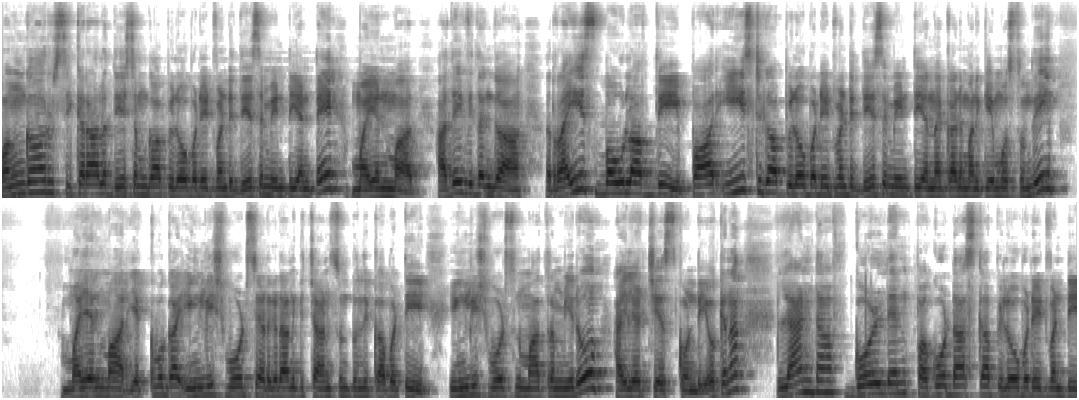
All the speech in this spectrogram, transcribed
బంగారు శిఖరాల దేశంగా పిలువబడేటువంటి దేశం ఏంటి అంటే మయన్మార్ అదేవిధంగా రైస్ బౌల్ ఆఫ్ ది పార్ ఈస్ట్గా పిలువబడేటువంటి దేశం ఏంటి అన్న కానీ మనకి ఏమొస్తుంది మయన్మార్. ఎక్కువగా ఇంగ్లీష్ వర్డ్స్ అడగడానికి ఛాన్స్ ఉంటుంది కాబట్టి ఇంగ్లీష్ వర్డ్స్ను మాత్రం మీరు హైలైట్ చేసుకోండి. ఓకేనా? ల్యాండ్ ఆఫ్ గోల్డెన్ పగోడాస్గా పిలువబడేటువంటి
